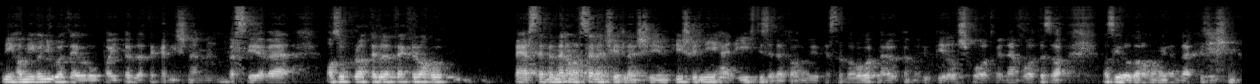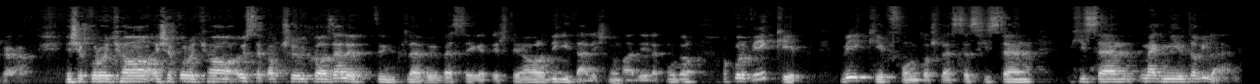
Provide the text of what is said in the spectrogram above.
Néha még a nyugat-európai területeken is nem beszélve azokra a területekre, ahol Persze, ebben benne a szerencsétlenségünk is, hogy néhány évtizedet tanuljuk ezt a dolgot, mert ott mondjuk tilos volt, vagy nem volt ez a, az irodalom, ami rendelkezésünkre állt. És akkor, hogyha, és akkor, hogyha összekapcsoljuk az előttünk levő beszélgetést témával, a digitális nomád életmóddal, akkor végképp, végképp fontos lesz ez, hiszen, hiszen megnyílt a világ.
